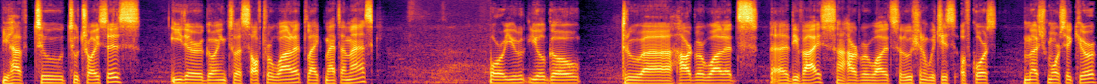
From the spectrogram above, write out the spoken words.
you have two two choices: either going to a software wallet like MetaMask, or you you'll go through a hardware wallet uh, device, a hardware wallet solution, which is of course much more secure.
